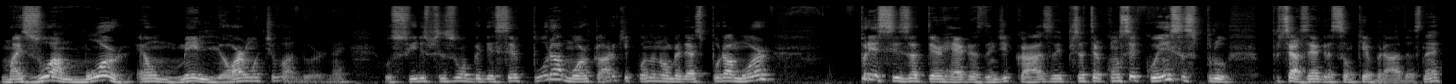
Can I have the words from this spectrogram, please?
mas o amor é o melhor motivador né? Os filhos precisam obedecer por amor. Claro que quando não obedece por amor, precisa ter regras dentro de casa e precisa ter consequências pro, se as regras são quebradas, né?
